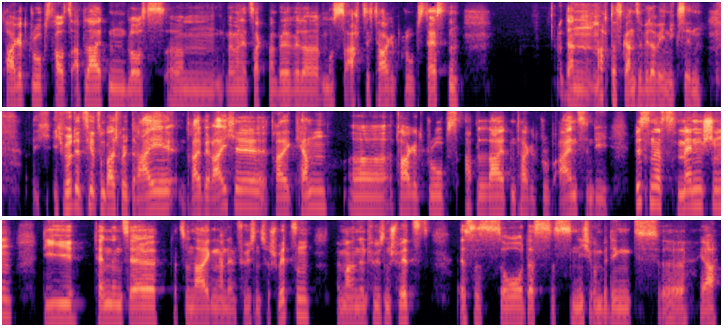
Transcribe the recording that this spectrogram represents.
Target Groups draus ableiten. Bloß, ähm, wenn man jetzt sagt, man will wieder, muss 80 Target Groups testen, dann macht das Ganze wieder wenig Sinn. Ich, ich würde jetzt hier zum Beispiel drei, drei Bereiche, drei Kern äh, Target Groups ableiten. Target Group 1 sind die Business-Menschen, die tendenziell dazu neigen, an den Füßen zu schwitzen. Wenn man an den Füßen schwitzt, ist es so, dass es nicht unbedingt äh, ja,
